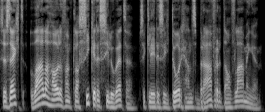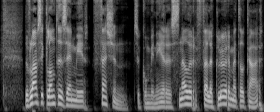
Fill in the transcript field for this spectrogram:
Ze zegt, Walen houden van klassiekere silhouetten. Ze kleden zich doorgaans braver dan Vlamingen. De Vlaamse klanten zijn meer fashion. Ze combineren sneller felle kleuren met elkaar,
